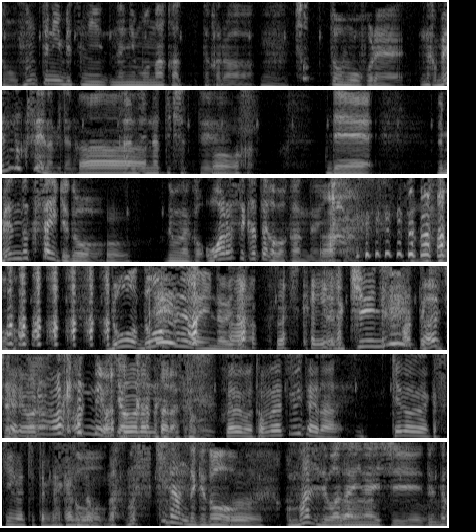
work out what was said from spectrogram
そう本当に別に何もなかったからうん。ちょっともうこれなんか面倒くせえなみたいなあ感じにななってきちゃって。うん。でで面倒くさいけど、うん。でもなんか終わらせ方が分かんない。じゃんそのどうどうすればいいんだみたいあ 確かに急にスパッと切ったらさ。確かに俺も分かんねえわそうなったら。でも友達みたいなけどなんか好きになっちゃったみたいな感じだもんな。まあ、好きなんだけど、うん。マジで話題ないし、うん。で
